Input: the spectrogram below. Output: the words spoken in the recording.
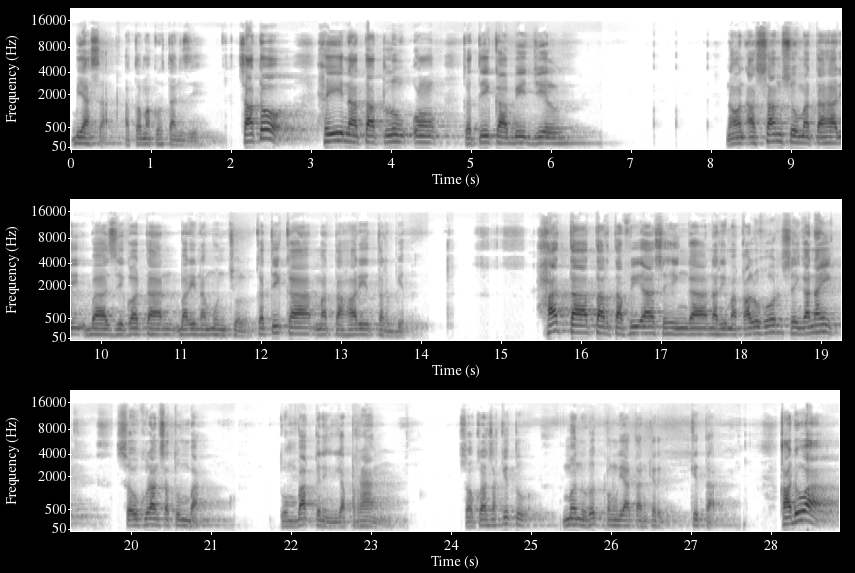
biasa atau makruh tanzih. Satu hina tatlu ketika bijil. Naon asamsu matahari bazigotan barina muncul ketika matahari terbit. Hatta tartafia sehingga narima kaluhur sehingga naik seukuran satumbak tumbak. Kini hingga perang. Seukuran sakitu menurut penglihatan kita. Kedua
